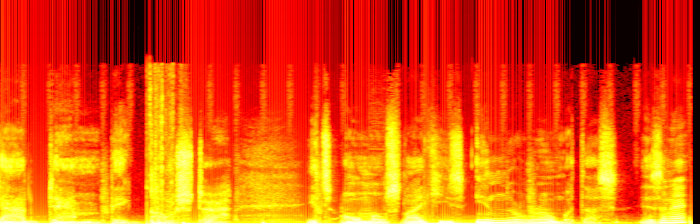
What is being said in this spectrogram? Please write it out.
goddamn big poster. It's almost like he's in the room with us, isn't it?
